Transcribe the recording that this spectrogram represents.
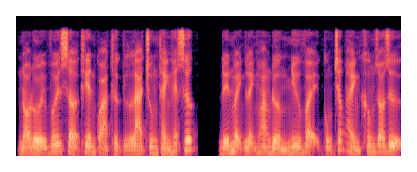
nó đối với sở thiên quả thực là trung thành hết sức, đến mệnh lệnh hoang đường như vậy cũng chấp hành không do dự,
